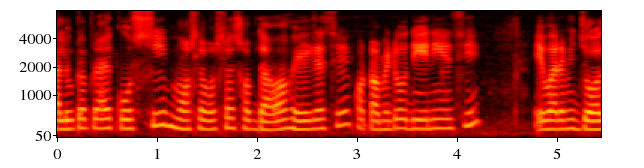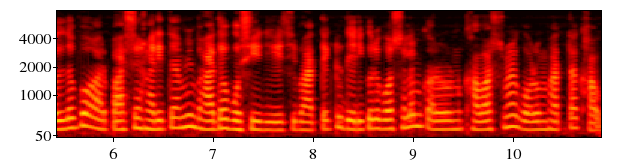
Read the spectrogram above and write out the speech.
আলুটা প্রায় কষছি মশলা মশলা সব দেওয়া হয়ে গেছে টমেটোও দিয়ে নিয়েছি। এবার আমি জল দেবো আর পাশে হাঁড়িতে আমি ভাতও বসিয়ে দিয়েছি। ভাতটা একটু দেরি করে বসালাম, কারণ খাওয়ার সময় গরম ভাতটা খাব।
